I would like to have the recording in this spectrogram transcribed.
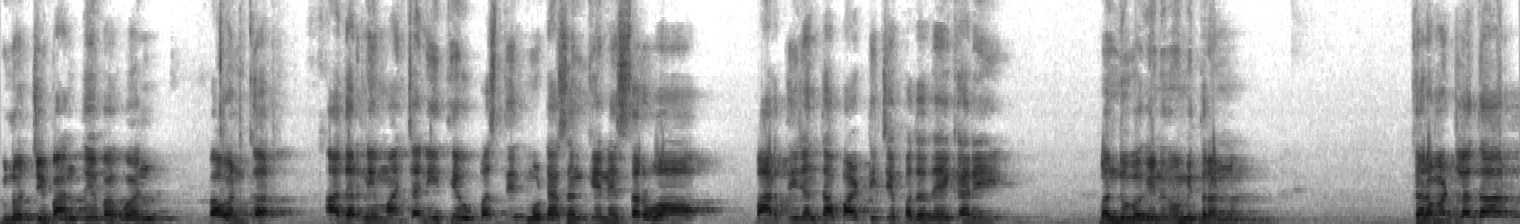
विनोदजी बांते भगवान बावनकर. आदरणीय मंच आणि इथे उपस्थित मोठ्या संख्येने सर्व भारतीय जनता पार्टीचे पदाधिकारी बंधू भगिनी व मित्रांनो. खरं म्हटलं तर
